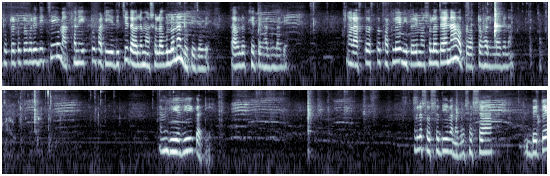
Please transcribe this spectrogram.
টুকরা টুকরা করে দিচ্ছি, মাঝখানে একটু ফাটিয়ে দিচ্ছি, তাহলে মশলাগুলো না ঢুকে যাবে। তাহলে খেতে ভালো লাগে। আর আস্তে আস্তে থাকলে ভিতরে মশলা যায় না, অত একটা ভালো লাগে না। আমি ধুয়ে ধুয়ে কাটি। এগুলো শস্য দিয়ে বানাবো। শস্যা বেটে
